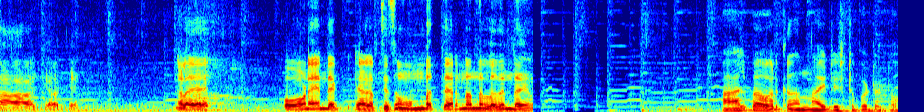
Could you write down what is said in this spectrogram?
ആ ഓക്കെ ഓക്കെ. നിങ്ങൾ ഓണേന്റെ കുറച്ച് ദിവസം മുമ്പ് തരണം എന്നുള്ളതുണ്ടായിരുന്നു. ആൽബം അവർക്ക് നന്നായിട്ട് ഇഷ്ടപ്പെട്ടു കേട്ടോ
